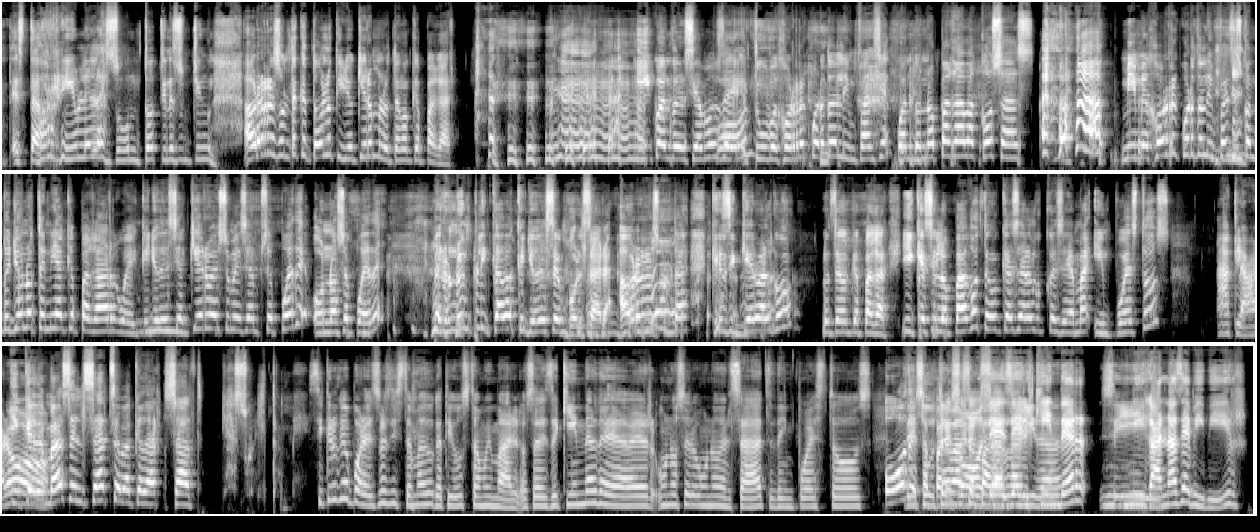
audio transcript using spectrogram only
Está horrible el asunto, tienes un chingo. Ahora resulta que todo lo que yo quiero me lo tengo que pagar. y cuando decíamos de tu mejor recuerdo de la infancia, cuando no pagaba cosas. Mi mejor recuerdo de la infancia es cuando yo no tenía que pagar, güey. Que yo decía, quiero eso, y me decían, ¿se puede o no se puede? Pero no implicaba que yo desembolsara. Ahora resulta que si quiero algo, lo tengo que pagar. Y que si lo pago, tengo que hacer algo que se llama impuestos. Ah, claro. Y que además el SAT se va a quedar, SAT, ya suéltame. Sí, creo que por eso el sistema educativo está muy mal. O sea, desde kinder debe haber 101 del SAT, de impuestos. O de tú te vas a desaparecer. No, pagar la desde el kinder Sí. ni ganas de vivir.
